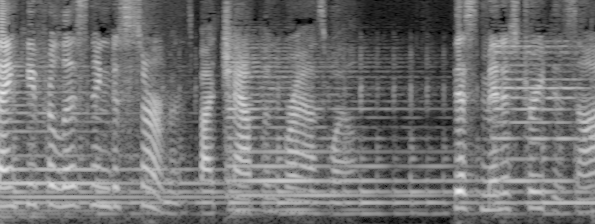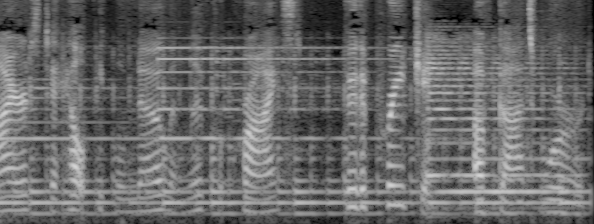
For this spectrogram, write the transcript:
Thank you for listening to sermons by Chaplain Braswell. This ministry desires to help people know and live for Christ through the preaching of God's Word.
